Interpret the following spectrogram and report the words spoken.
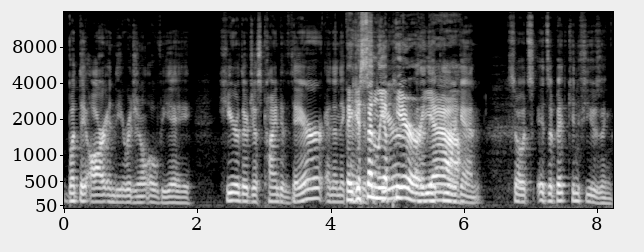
but they are in the original OVA. Here, they're just kind of there, and then they They just suddenly appear, and then they yeah. again. So it's it's a bit confusing.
